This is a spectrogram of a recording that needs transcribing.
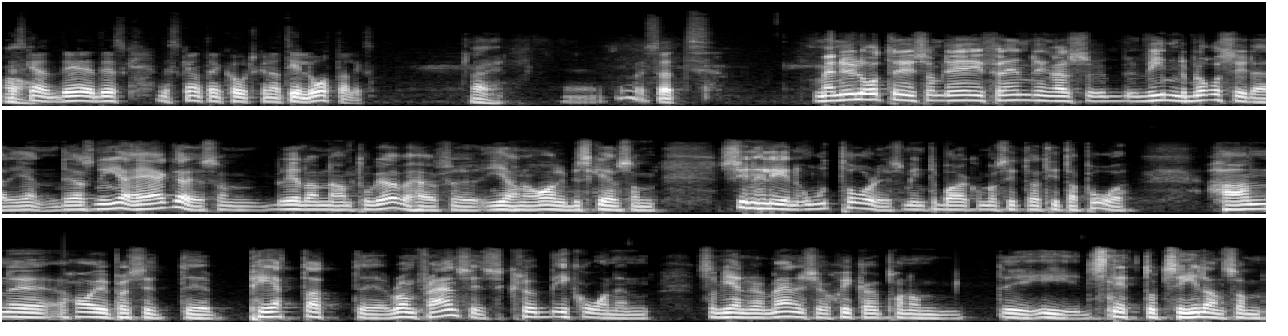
ja. ska, det, det, ska, det, ska, inte en coach kunna tillåta. Liksom. Nej. Eh, så att... Men nu låter det som det är förändringar, vind blåser ju där igen. Deras nya ägare som redan när han tog över här för, i januari beskrevs som synnerligen otålig, som inte bara kommer att sitta och titta på. Han eh, har ju plötsligt eh, petat eh, Ron Francis, klubbikonen, som general manager och skicka upp honom i, snett åt sidan som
